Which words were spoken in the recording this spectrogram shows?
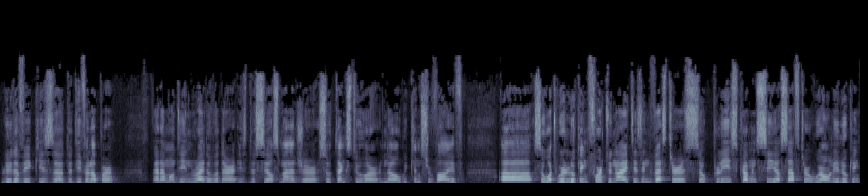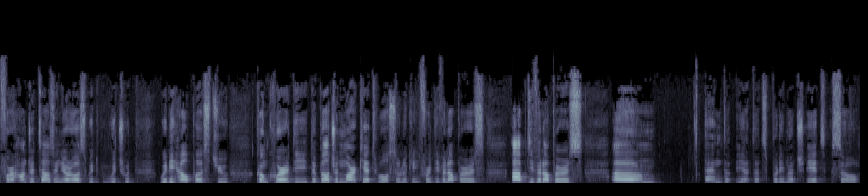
Ludovic is the developer. And Amandine, right over there, is the sales manager. So thanks to her, now we can survive. Uh, so what we're looking for tonight is investors. So please come and see us after. We're only looking for 100,000 euros, which, which would really help us to conquer the, the Belgian market. We're also looking for developers, app developers. Um, and uh, yeah, that's pretty much it. So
